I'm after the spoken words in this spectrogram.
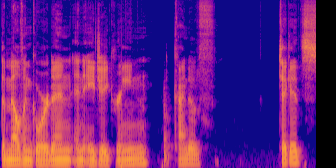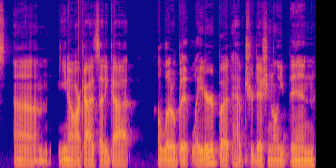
the Melvin Gordon and AJ Green kind of tickets, um, you know, are guys that he got a little bit later, but have traditionally been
